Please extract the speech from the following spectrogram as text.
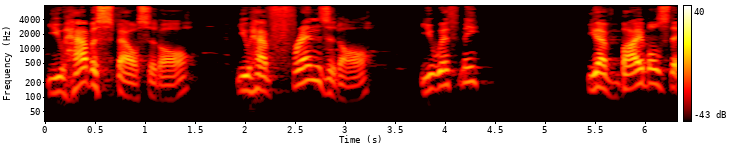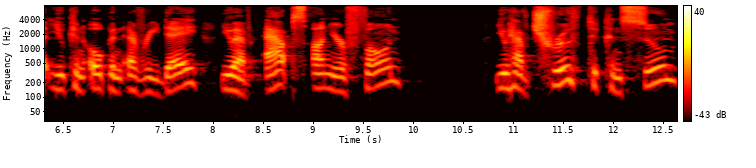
You have a spouse at all. You have friends at all. You with me? You have Bibles that you can open every day. You have apps on your phone. You have truth to consume.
